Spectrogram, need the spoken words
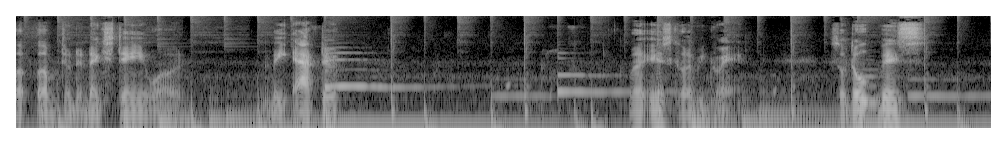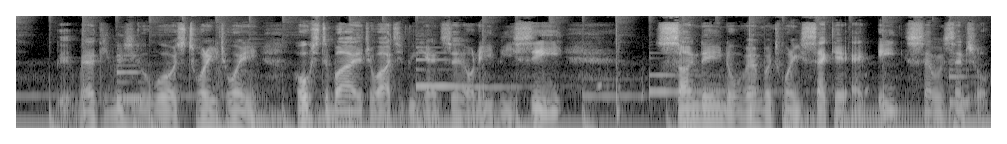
up, to the next day or the day after. But it's gonna be grand. So don't miss the American Music Awards 2020, hosted by Taraji P. Henson on ABC, Sunday, November 22nd at 8, 7 Central.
